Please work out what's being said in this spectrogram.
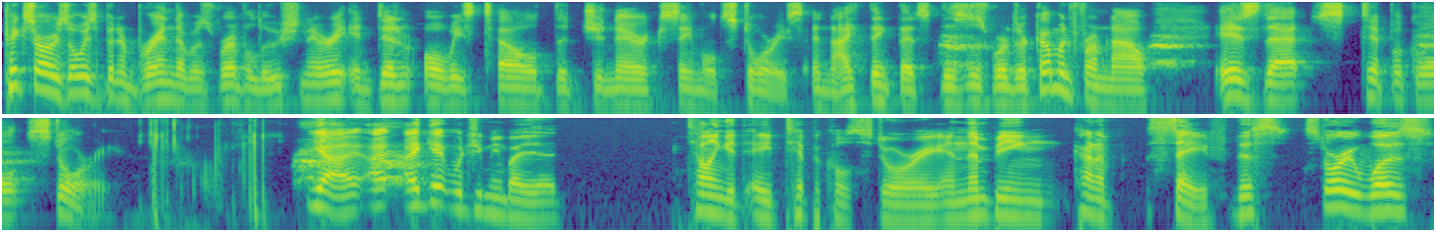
Pixar has always been a brand that was revolutionary and didn't always tell the generic same old stories. And I think that's this is where they're coming from now, is that typical story. Yeah, I, I get what you mean by uh, telling it a typical story and then being kind of safe. This story was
